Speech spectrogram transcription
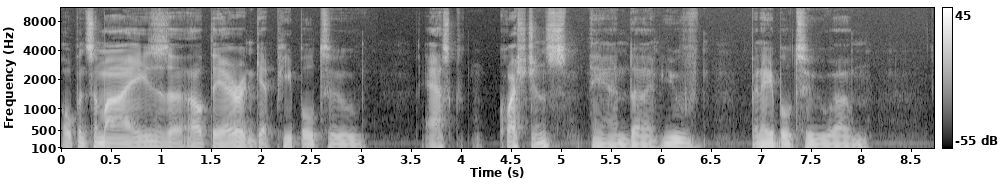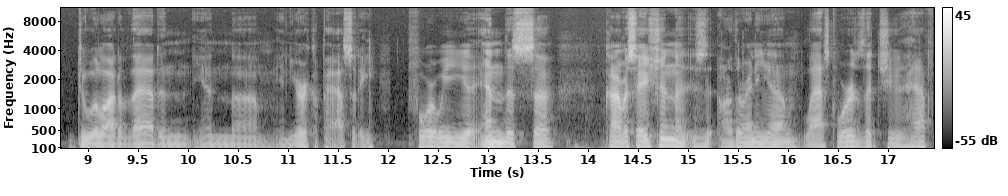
open some eyes uh, out there and get people to ask questions. And uh, you've been able to um, do a lot of that in in um in your capacity. Before we uh, end this uh, conversation, is, are there any um, last words that you have?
